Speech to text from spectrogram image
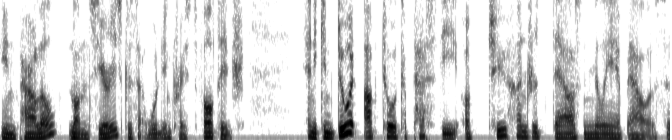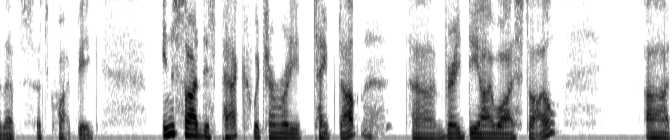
in parallel, not in series, because that would increase the voltage and you can do it up to a capacity of 200,000 milliamp hours. So that's that's quite big. Inside this pack, which I've already taped up, uh, very DIY style, are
